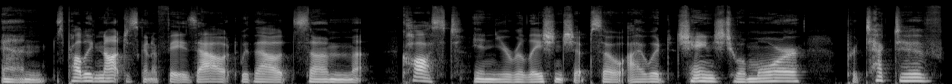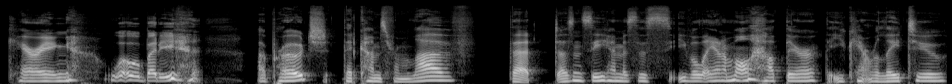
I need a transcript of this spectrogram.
And it's probably not just going to phase out without some cost in your relationship. So I would change to a more protective, caring, whoa, buddy approach that comes from love, that doesn't see him as this evil animal out there that you can't relate to.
